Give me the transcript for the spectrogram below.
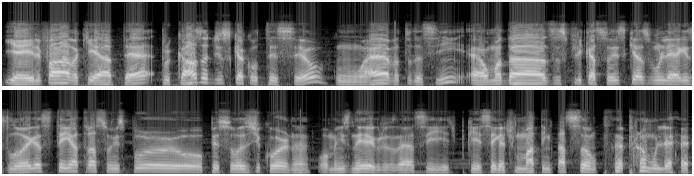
E aí ele falava que até por causa disso que aconteceu com Eva, tudo assim, é uma das explicações que as mulheres loiras têm atrações por pessoas de cor, né? Homens negros, né? Assim, porque seria tipo uma tentação pra mulher.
